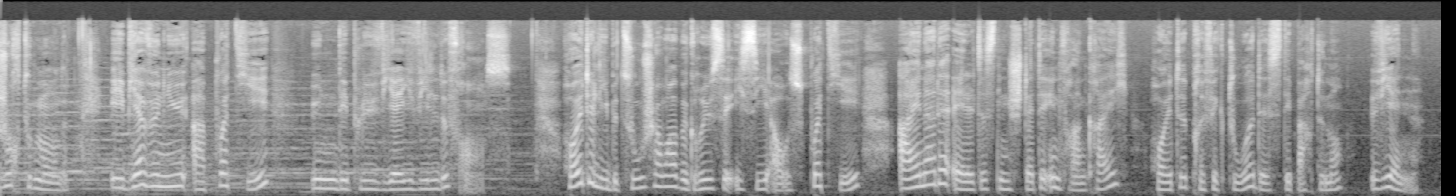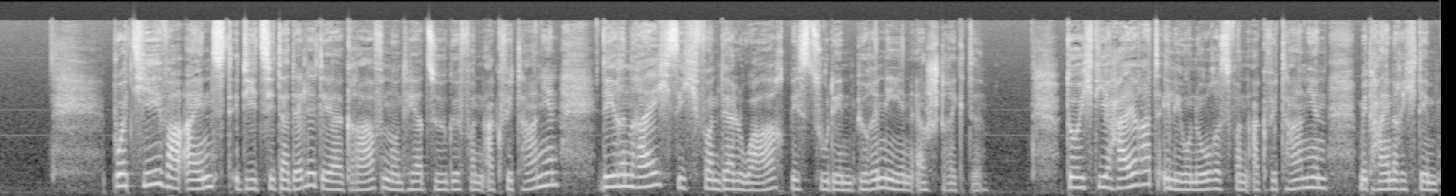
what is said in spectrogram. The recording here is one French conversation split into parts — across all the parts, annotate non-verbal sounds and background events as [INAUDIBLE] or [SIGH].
Bonjour tout le monde et bienvenue à Poitiers, une des plus vieilles villes de France. Heute, liebe Zuschauer, begrüße ich Sie aus Poitiers, einer der ältesten Städte in Frankreich, heute Präfektur des Departements Vienne. Poitiers war einst die Zitadelle der Grafen und Herzöge von Aquitanien, deren Reich sich von der Loire bis zu den Pyrenäen erstreckte. Durch die Heirat Eleonores von Aquitanien mit Heinrich II.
